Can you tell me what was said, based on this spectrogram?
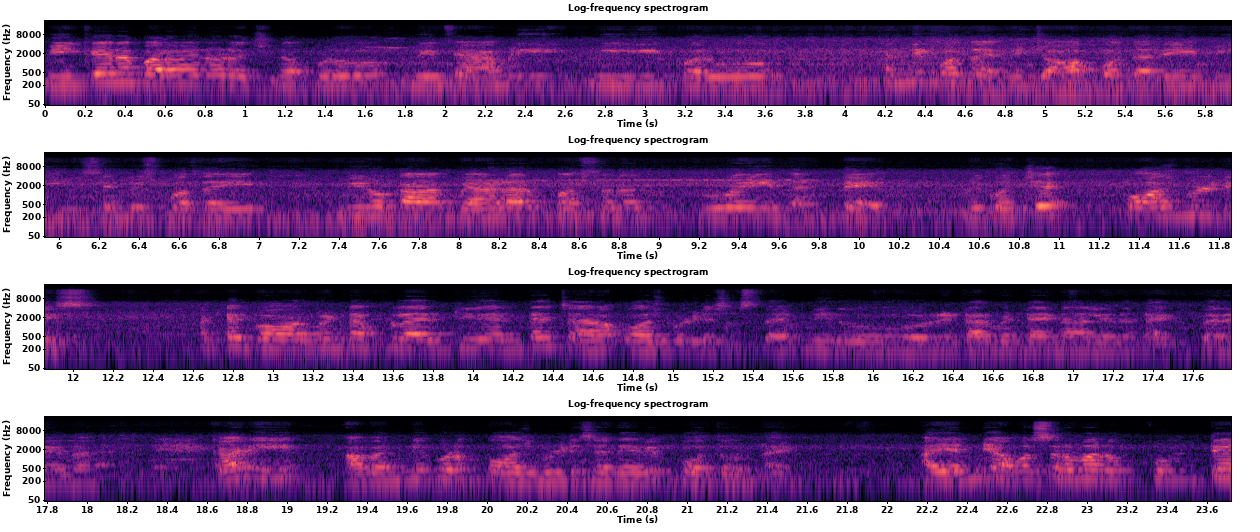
మీకైనా బలమైన వచ్చినప్పుడు మీ ఫ్యామిలీ మీ పరువు అన్నీ పోతాయి. మీ జాబ్ పోతుంది మీ ఇన్సెంటివ్స్ పోతాయి. మీరు ఒక బ్యాడర్ పర్సన్ ప్రూవ్ అయ్యిందంటే మీకు వచ్చే పాసిబిలిటీస్ అంటే గవర్నమెంట్ ఎంప్లాయిటీ అంటే చాలా పాసిబిలిటీస్ వస్తాయి. మీరు రిటైర్మెంట్ అయినా లేదంటే ఎక్స్పైర్ అయినా. కానీ అవన్నీ కూడా పాసిబిలిటీస్ అనేవి పోతూ ఉంటాయి అవన్నీ అవసరం అనుకుంటే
